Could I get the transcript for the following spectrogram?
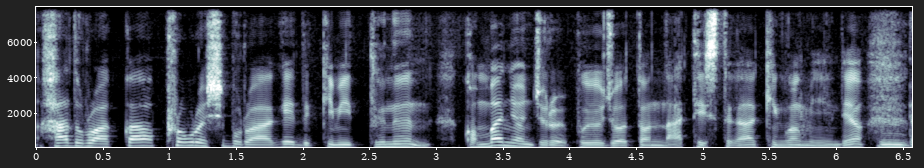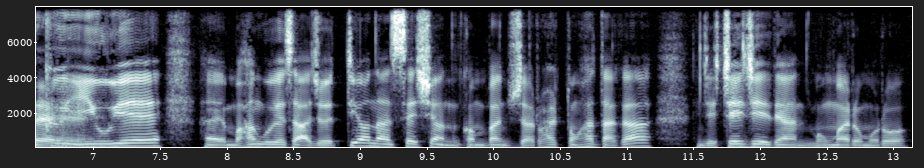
하드락과 progressive rock의 느낌이 드는 건반 연주를 보여주었던 아티스트가 김광민인데요. 네. 그 이후에 에, 뭐 한국에서 아주 뛰어난 세션 건반주자로 활동하다가 이제 재즈에 대한 목마름으로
